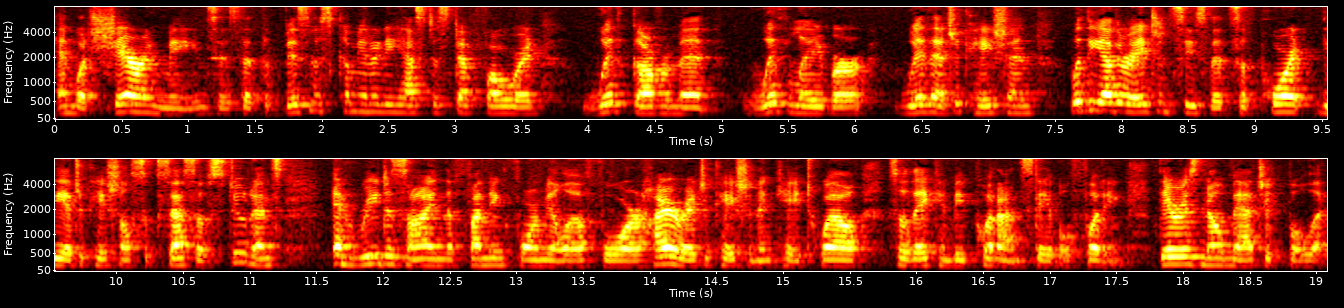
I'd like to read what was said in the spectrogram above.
And what sharing means is that the business community has to step forward with government, with labor, with education, with the other agencies that support the educational success of students and redesign the funding formula for higher education in K 12 so they can be put on stable footing. There is no magic bullet.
